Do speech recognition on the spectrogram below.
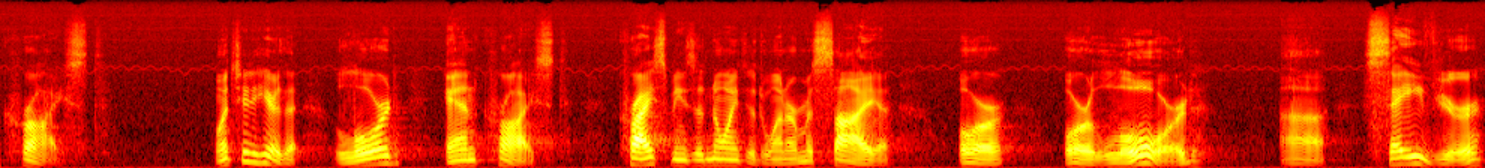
Christ. I want you to hear that. Lord and Christ. Christ means anointed one or Messiah or, or Lord, uh, Savior.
